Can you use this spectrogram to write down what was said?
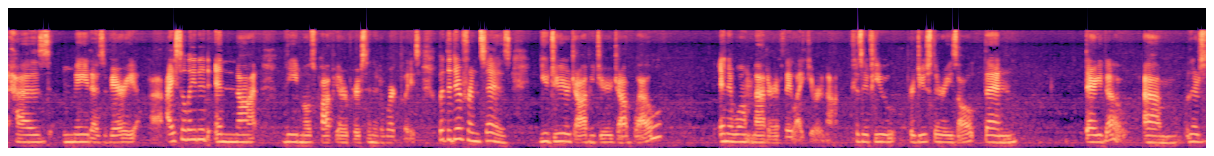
has made us very uh, isolated and not the most popular person at a workplace. But the difference is you do your job, you do your job well, and it won't matter if they like you or not. Because if you produce the result, then there you go. Um, there's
